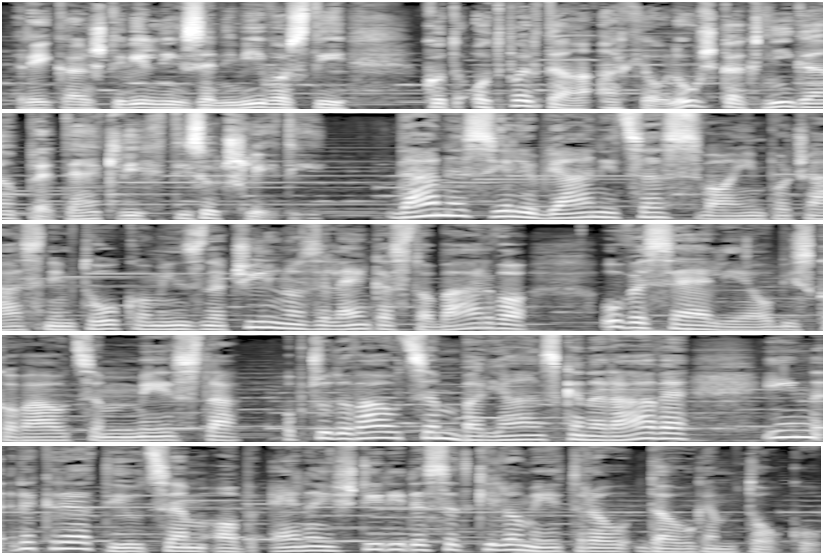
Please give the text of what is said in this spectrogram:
Reka številnih zanimivosti, kot odprta arheološka knjiga preteklih tisočletij. Danes je Ljubljanica s svojim počasnim tokom in značilno zelenkasto barvo v veselje obiskovalcem mesta, občudovalcem barjanske narave in rekreativcem ob 41 km dolgem toku.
